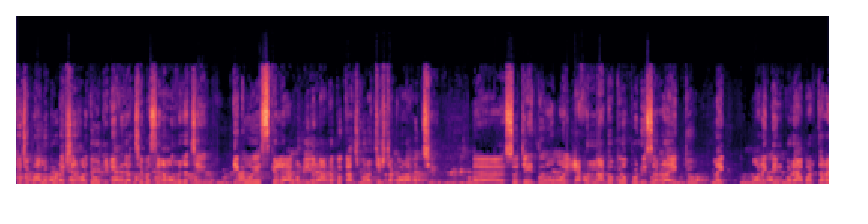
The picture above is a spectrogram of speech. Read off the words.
কিছু ভালো প্রোডাকশন হয়তো ওটিটিতে যাচ্ছে বা সিনেমা হলে যাচ্ছে, ঠিক ওই স্কেলে এখন কিন্তু নাটকও কাজ করার চেষ্টা করা হচ্ছে। সো যেহেতু ওই এখন নাটকেও প্রডিউসাররা একটু লাইক অনেকদিন পরে আবার তারা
